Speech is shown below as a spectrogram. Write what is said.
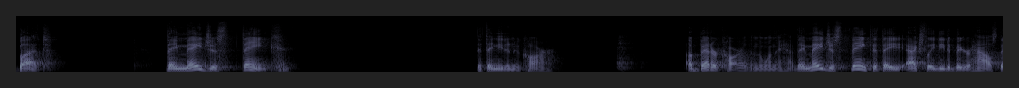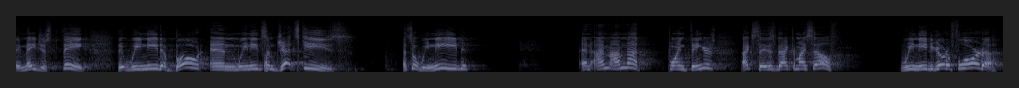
But they may just think that they need a new car a better car than the one they have. They may just think that they actually need a bigger house. They may just think that we need a boat and we need some jet skis. That's what we need. And I'm, I'm not pointing fingers. I can say this back to myself. We need to go to Florida.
